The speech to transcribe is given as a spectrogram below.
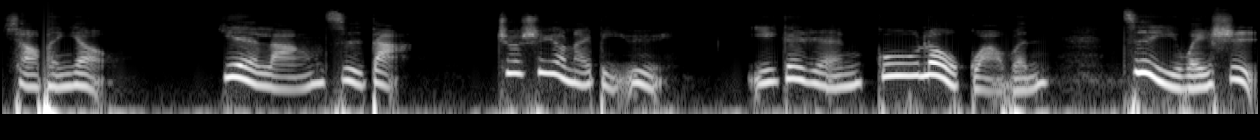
小朋友，夜郎自大，就是用来比喻一个人孤陋寡闻。自以为是，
